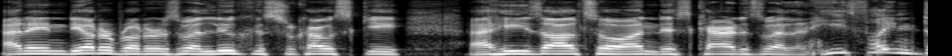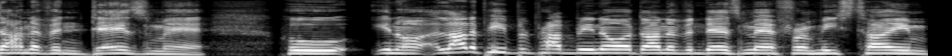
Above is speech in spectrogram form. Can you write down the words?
And then the other brother as well, Lukasz Rajewski, uh, he's also on this card as well, and he's fighting Donovan Desmae, who you know a lot of people probably know Donovan Desmae from his time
